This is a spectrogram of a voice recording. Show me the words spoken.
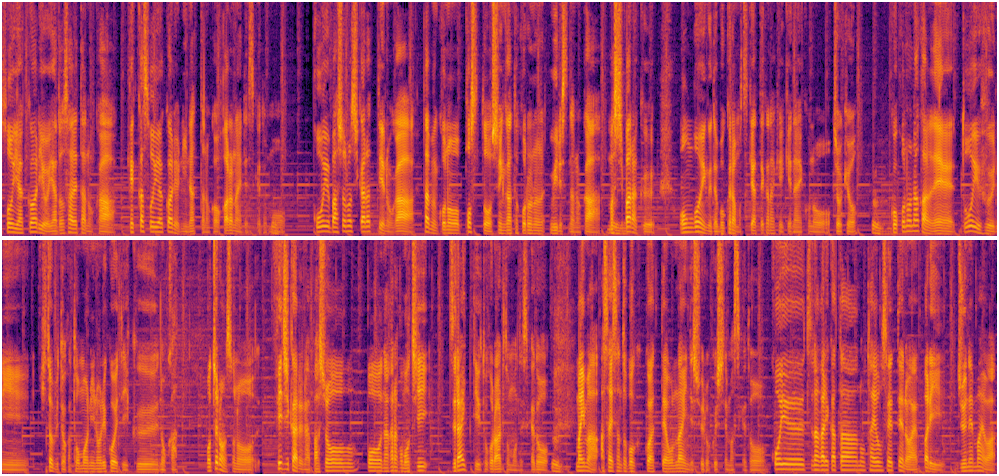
そういう役割を宿されたのか結果そういう役割を担ったのかわからないですけども、うんこういう場所の力っていうのが多分このポスト新型コロナウイルスなのか、まあ、うんしばらくongoing で僕らも付き合っていかなきゃいけないこの状況。うん。ここの中でどういうふうに人々が共に乗り越えていくのか。もちろんそのフィジカルな場所をなかなか持ちづらいっていうところあると思うんですけど、うん。まあ、今浅井さんと僕こうやってオンラインで収録してますけどこういうつながり方の多様性っていうのはやっぱり10年前は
